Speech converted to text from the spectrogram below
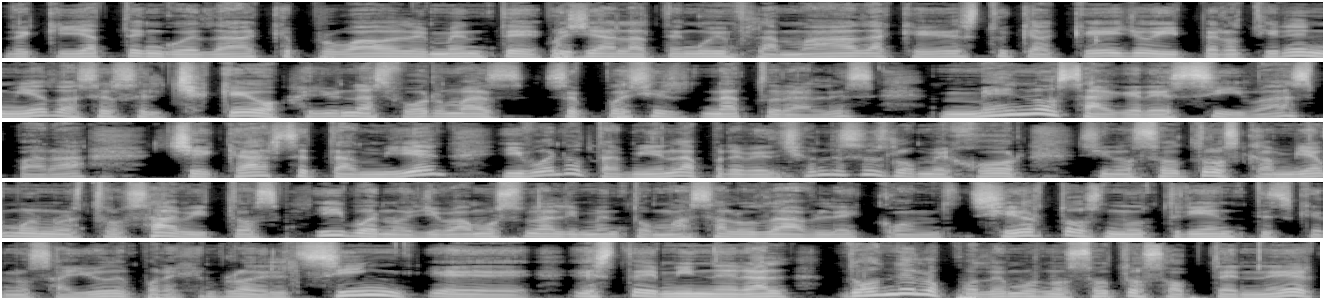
de que ya tengo edad, que probablemente pues ya la tengo inflamada, que esto y que aquello, y pero tienen miedo a hacerse el chequeo. Hay unas formas, se puede decir, naturales, menos agresivas para chequear también y bueno, también la prevención, eso es lo mejor. Si nosotros cambiamos nuestros hábitos y bueno, llevamos un alimento más saludable con ciertos nutrientes que nos ayuden, por ejemplo, el zinc, eh, este mineral, ¿dónde lo podemos nosotros obtener?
